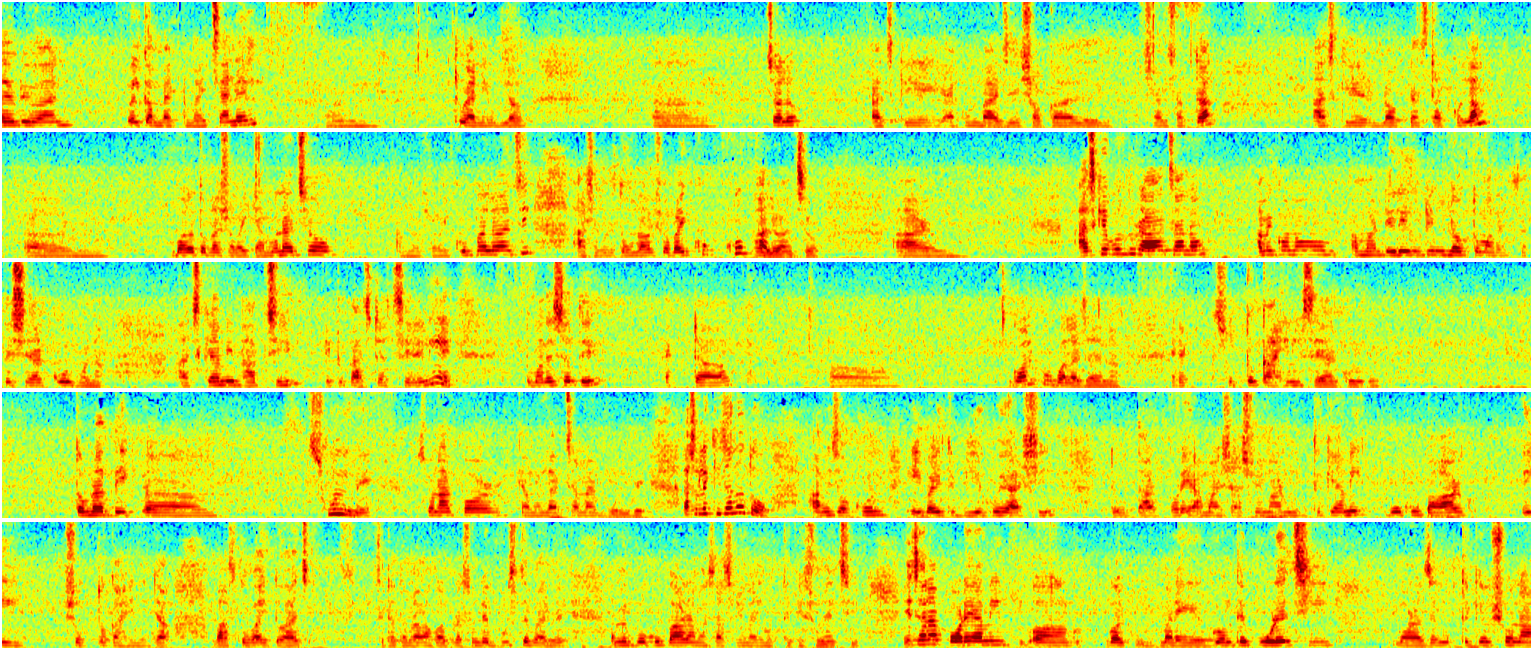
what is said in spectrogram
everyone. Welcome back to my channel um, to a new vlog. Uh, চলো আজকে এখন বাজে সকাল সাড়ে সাতটা। আজকের ব্লগটা স্টার্ট করলাম। Um, বলো তোমরা সবাই কেমন আছো? আমরা সবাই খুব ভালো আছি। আশা করি তোমরাও সবাই খুব খুব ভালো আছো। আর আজকে বন্ধুরা জানো আমি কোনো আমার ডেলি রুটিন ব্লগ তোমাদের সাথে শেয়ার করব না। আজকে আমি ভাবছি একটু কাজটা ছেড়ে নিয়ে তোমাদের সাথে একটা গল্প বলা যায় না, একটা সত্য কাহিনী শেয়ার করব। তোমরা দেখ শুনবে, শোনার পর কেমন লাগছে আমায় বলবে। আসলে কি জানো তো, আমি যখন এই বাড়িতে বিয়ে হয়ে আসি তো তারপরে আমার শাশুড়ি মার মুখ থেকে আমি বহুবার এই সত্য কাহিনীটা বাস্তবায়িত আজ, সেটা তোমরা আমার গল্পটা শুনলে বুঝতে পারবে। আমি বহুবার আমার শাশুড়ি মায়ের মুখ থেকে শুনেছি। এছাড়া পরে আমি গল্প মানে গ্রন্থে পড়েছি, মহারাজের মুখ থেকেও শোনা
